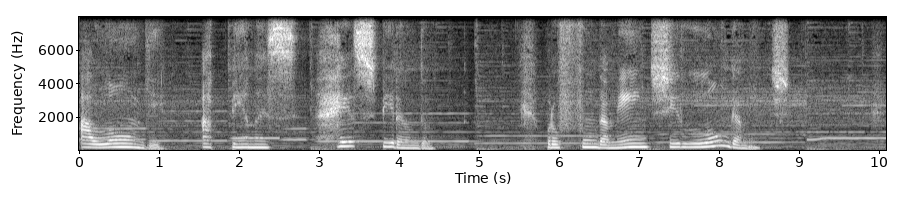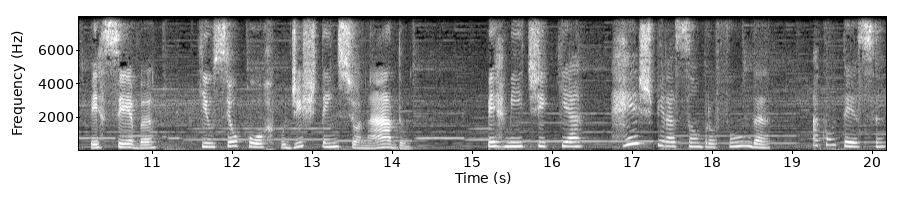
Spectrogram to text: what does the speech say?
alongue, apenas respirando profundamente, longamente. Perceba que o seu corpo distensionado permite que a respiração profunda aconteça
